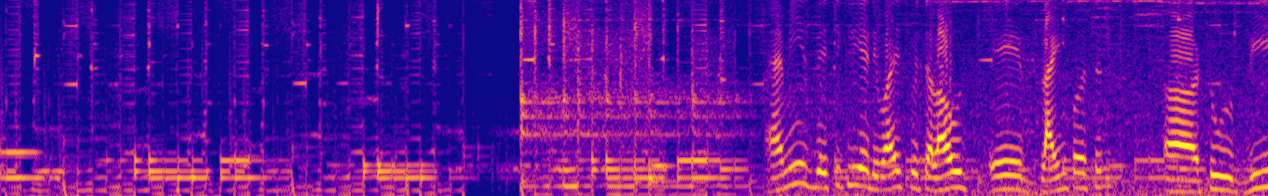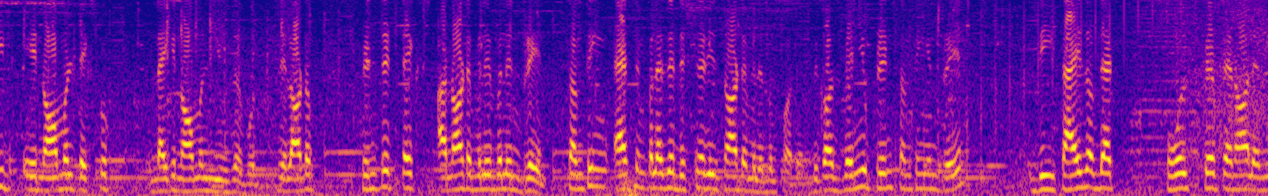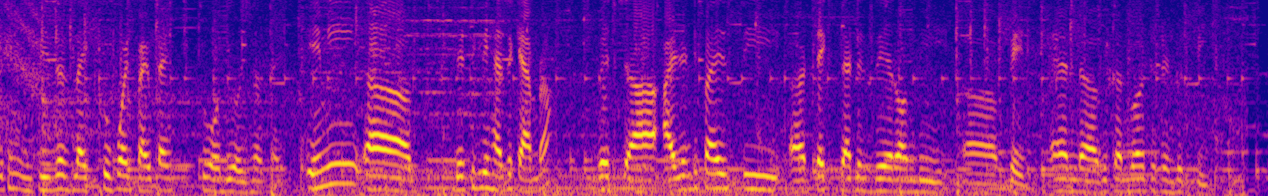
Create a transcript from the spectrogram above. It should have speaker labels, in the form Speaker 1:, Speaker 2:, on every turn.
Speaker 1: AAMI is basically a device which allows a blind person uh, to read a normal textbook like a normal user would. A lot of printed text are not available in Braille. Something as simple as a dictionary is not available for them because when you print something in Braille, the size of that whole script and all everything increases like 2.5 times to the original size. AAMI uh, basically has a camera which uh, identifies the uh, text that is there on the uh, page and uh, we convert it into speech.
